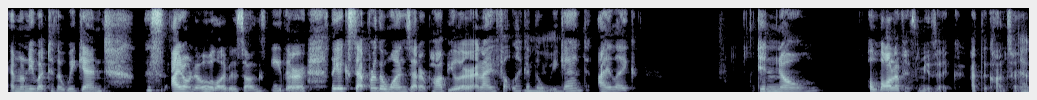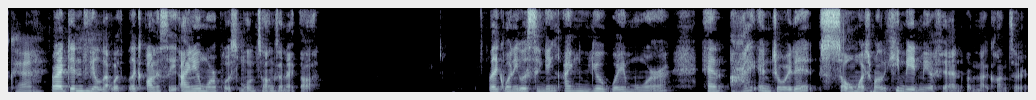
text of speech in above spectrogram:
And when we went to the Weeknd, this I don't know a lot of his songs either. Like except for the ones that are popular. And I felt like at the Mhm. Weeknd I like didn't know a lot of his music at the concert. okay. But I didn't feel Mhm. that with like honestly, I knew more Post Malone songs than I thought. Like when he was singing, I knew way more and I enjoyed it so much more. Like he made me a fan from that concert,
